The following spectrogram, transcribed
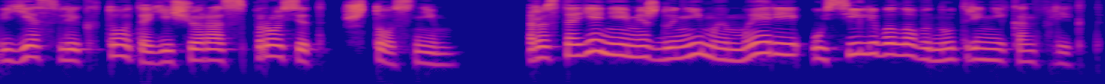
если кто-то еще раз спросит, что с ним. Расстояние между ним и Мэри усиливало внутренний конфликт.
